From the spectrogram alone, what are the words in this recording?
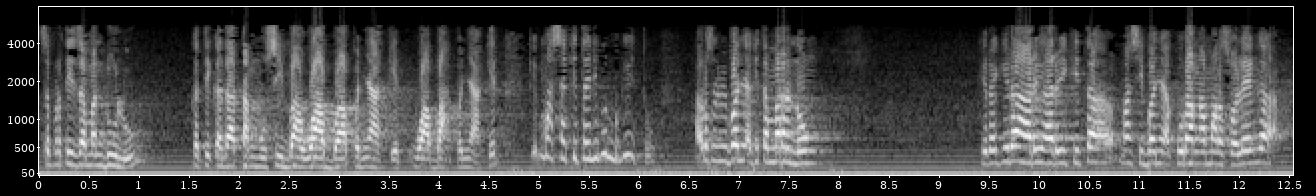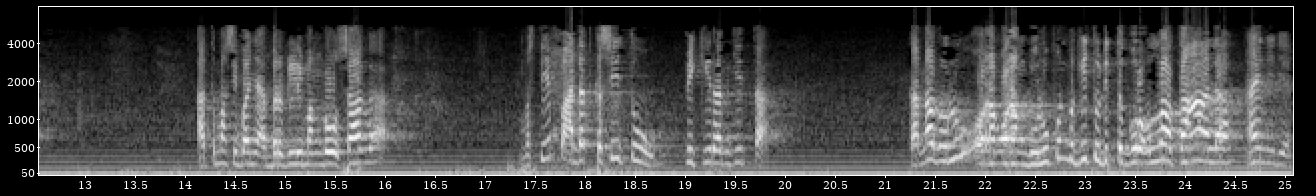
Seperti zaman dulu ketika datang musibah, wabah, penyakit, wabah, penyakit, masa kita ini pun begitu. Harus lebih banyak kita merenung. Kira-kira hari-hari kita masih banyak kurang amal soleh enggak? Atau masih banyak bergelimang dosa enggak? Mesti padat ke situ pikiran kita. Karena dulu orang-orang dulu pun begitu ditegur Allah Taala. Nah ini dia.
